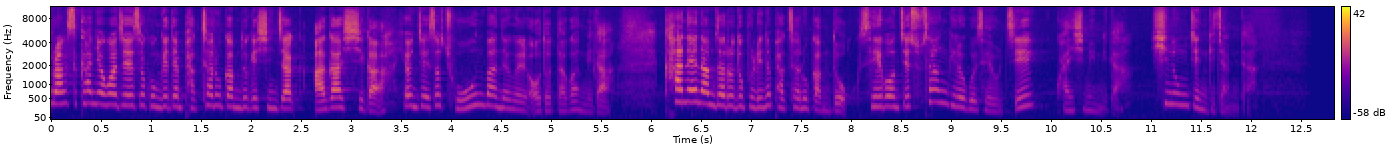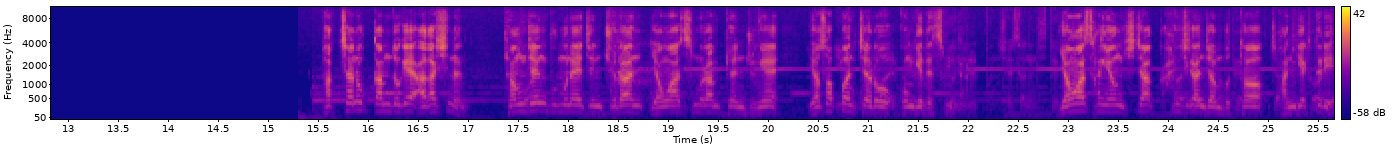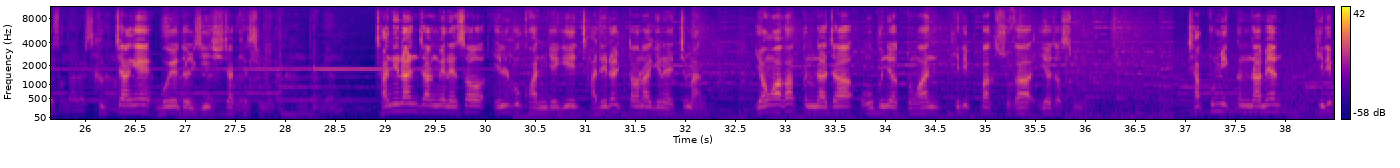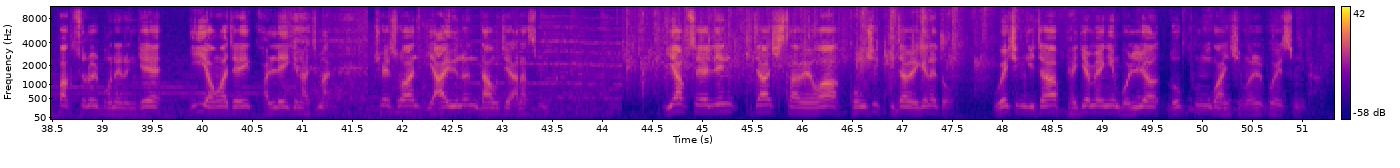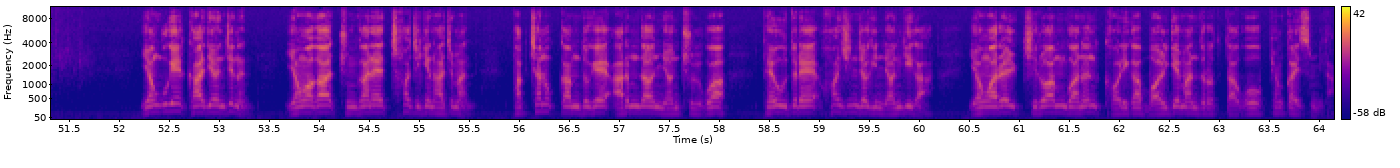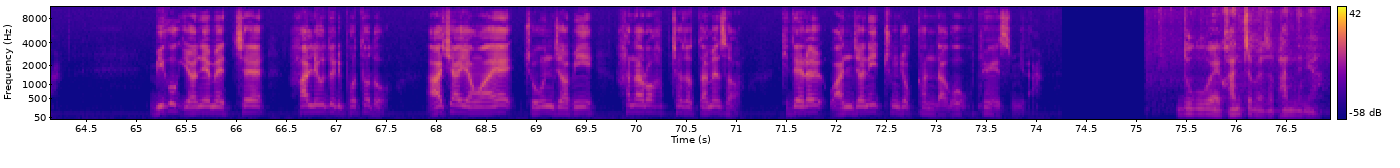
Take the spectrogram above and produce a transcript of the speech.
프랑스 칸 영화제에서 공개된 박찬욱 감독의 신작 아가씨가 현지에서 좋은 반응을 얻었다고 합니다. 칸의 남자로도 불리는 박찬욱 감독 세 번째 수상 기록을 세울지 관심입니다. 신웅진 기자입니다. 박찬욱 감독의 아가씨는 경쟁 부문에 진출한 영화 21편 중에 여섯 번째로 공개됐습니다. 영화 상영 시작 1시간 전부터 관객들이 극장에 모여들기 시작했습니다. 잔인한 장면에서 일부 관객이 자리를 떠나긴 했지만 영화가 끝나자 5분여 동안 기립박수가 이어졌습니다. 작품이 끝나면 기립박수를 보내는 게 이 영화제의 관례이긴 하지만 최소한 야유는 나오지 않았습니다. 이 앞서 열린 기자 시사회와 공식 기자회견에도 외신 기자 100여 명이 몰려 높은 관심을 보였습니다. 영국의 가디언지는 영화가 중간에 처지긴 하지만 박찬욱 감독의 아름다운 연출과 배우들의 헌신적인 연기가 영화를 지루함과는 거리가 멀게 만들었다고 평가했습니다. 미국 연예 매체 할리우드 리포터도 아시아 영화의 좋은 점이 하나로 합쳐졌다면서 기대를 완전히 충족한다고 호평했습니다. 누구의 관점에서 봤느냐.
